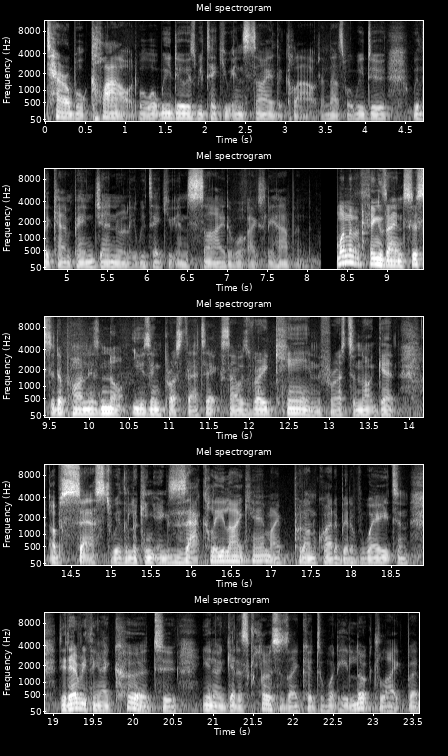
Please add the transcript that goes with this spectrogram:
terrible cloud. Well, what we do is we take you inside the cloud, and that's what we do with the campaign generally. We take you inside of what actually happened. One of the things I insisted upon is not using prosthetics. I was very keen for us to not get obsessed with looking exactly like him. I put on quite a bit of weight and did everything I could to, you know, get as close as I could to what he looked like. But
